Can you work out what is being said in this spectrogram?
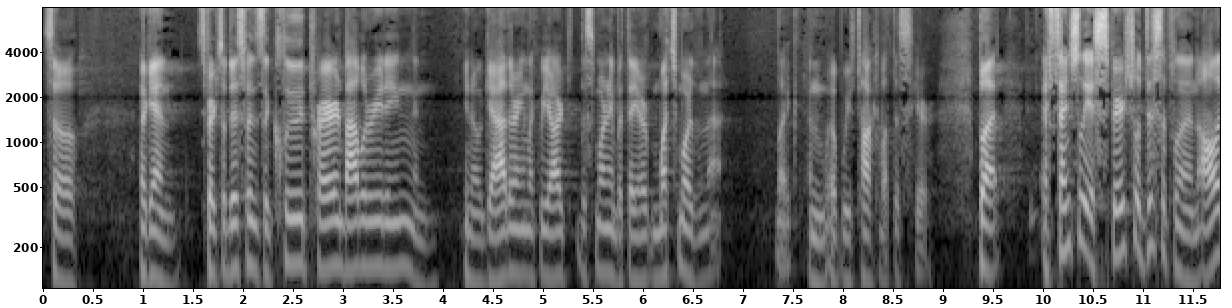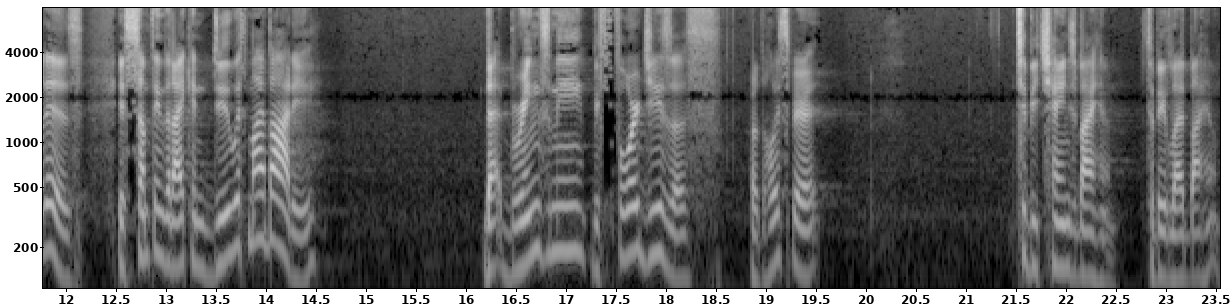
So, again, spiritual disciplines include prayer and Bible reading and you know gathering like we are this morning, but they are much more than that. Like, and we've talked about this here. But essentially, a spiritual discipline, all it is, is something that I can do with my body that brings me before Jesus or the Holy Spirit to be changed by Him, to be led by Him.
